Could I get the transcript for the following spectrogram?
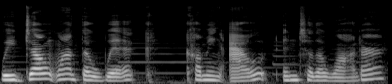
We don't want the wick coming out into the water.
